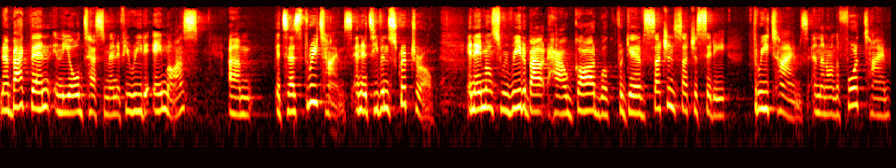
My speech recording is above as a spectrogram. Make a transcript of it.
Now, back then in the Old Testament, if you read Amos, um, it says three times, and it's even scriptural. In Amos, we read about how God will forgive such and such a city three times, and then on the fourth time,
